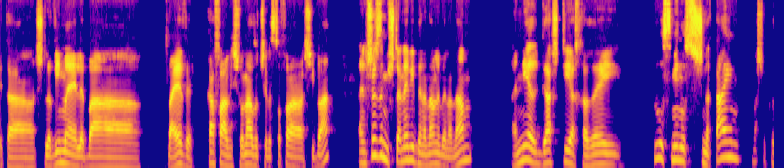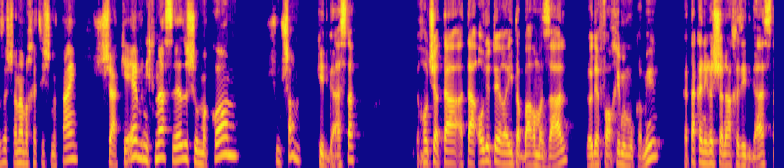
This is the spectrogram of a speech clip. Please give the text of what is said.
את השלבים האלה ב, באבל, כאפה הראשונה הזאת של סוף השבעה. אני חושב שזה משתנה מבן אדם לבן אדם. אני הרגשתי אחרי פלוס מינוס שנתיים, משהו כזה, שנה וחצי, שנתיים, שהכאב נכנס לאיזשהו מקום שהוא שם. כי התגייסת? יכול להיות שאתה אתה עוד יותר היית בר מזל, לא יודע איפה האחים ממוקמים, כי אתה כנראה שנה אחרי זה התגייסת,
